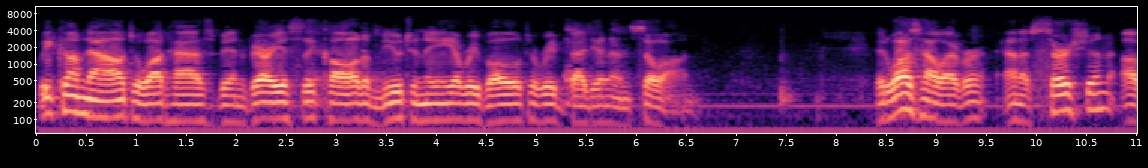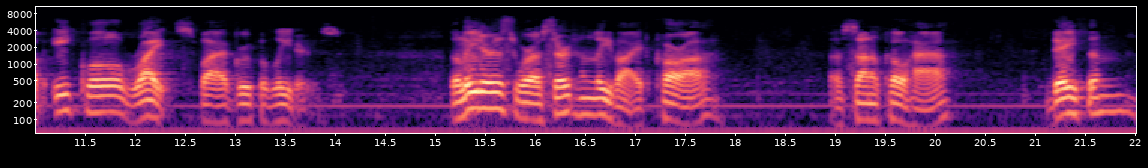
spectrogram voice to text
We come now to what has been variously called a mutiny, a revolt, a rebellion, and so on. It was, however, an assertion of equal rights by a group of leaders. The leaders were a certain Levite, Korah, a son of Kohath, Dathan,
